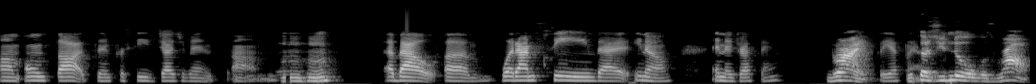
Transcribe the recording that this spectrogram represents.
um own thoughts and perceived judgments um mm-hmm. about um what I'm seeing that you know and addressing. Right. So yes, ma'am. because you knew it was wrong.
